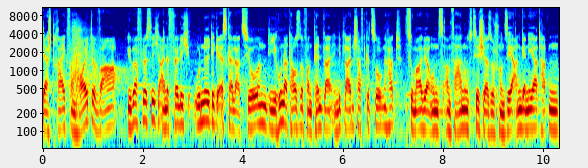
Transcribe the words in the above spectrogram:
Der Streik von heute war überflüssig, eine völlig unnötige Eskalation, die Hunderttausende von Pendlern in Mitleidenschaft gezogen hat, zumal wir uns am Verhandlungstisch ja so schon sehr angenähert hatten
